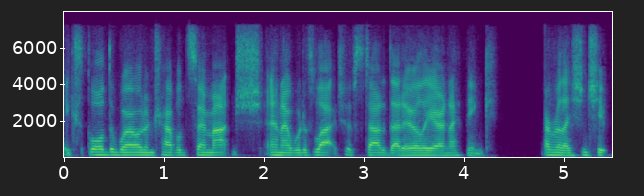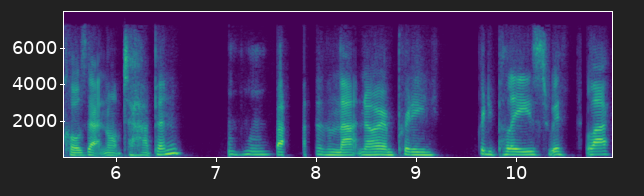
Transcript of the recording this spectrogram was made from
explored the world and traveled so much. And I would have liked to have started that earlier. And I think a relationship caused that not to happen. Mm-hmm. But other than that, no, I'm pretty pretty pleased with life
